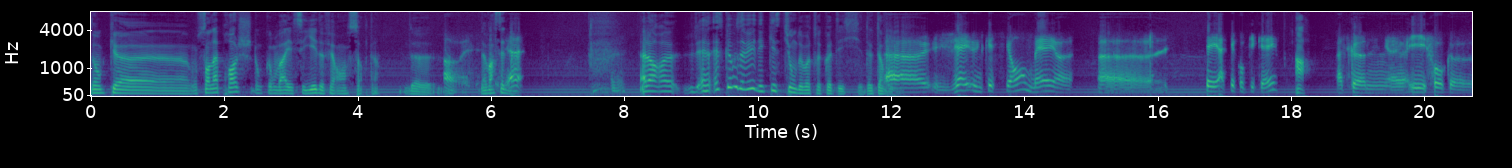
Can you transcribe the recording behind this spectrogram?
Donc, on s'en approche. Donc, on va essayer de faire en sorte hein, de Ah ouais. d'avoir cette. Alors, euh, est-ce que vous avez eu des questions de votre côté, docteur Euh, J'ai une question, mais euh, euh, c'est assez compliqué Ah, parce que il faut que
